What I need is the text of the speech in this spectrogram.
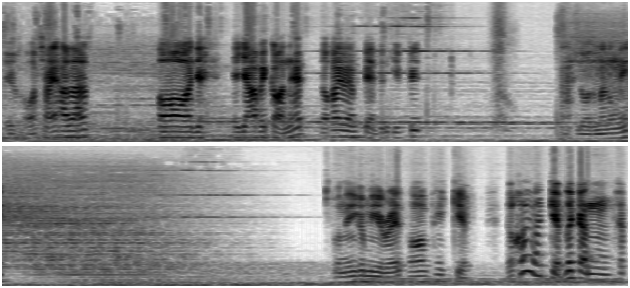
เดี๋ยวขอใช้อารัสพออย่าอย่ายาวไปก่อนนะครับเดี๋ยวค่อยมาเปลี่ยนเป็นอีฟิตอะโดดมาตรงนี้ตรงนี้ก็มีเรดออฟให้เก็บ เดี๋ยวค่อยมาเก็บแล้วกันครับ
